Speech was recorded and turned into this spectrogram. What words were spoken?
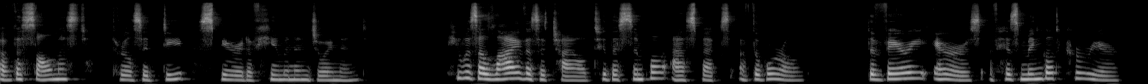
of the psalmist thrills a deep spirit of human enjoyment. He was alive as a child to the simple aspects of the world. The very errors of his mingled career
